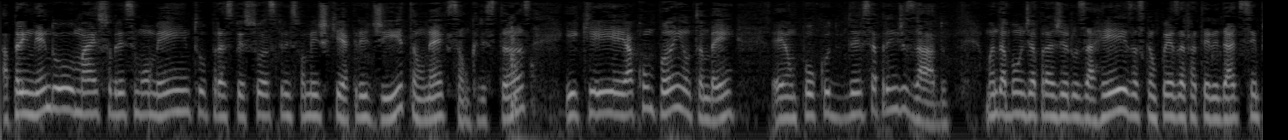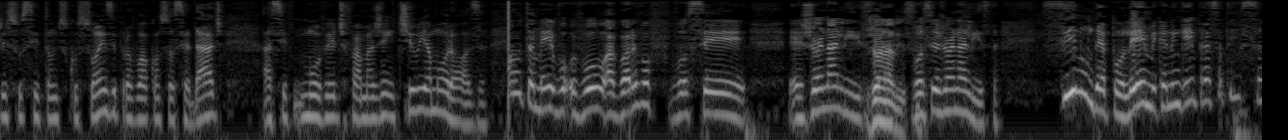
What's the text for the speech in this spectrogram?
aprendendo mais sobre esse momento para as pessoas, principalmente que acreditam, né, que são cristãs e que acompanham também é, um pouco desse aprendizado. Manda bom dia para Jerusa Reis. As campanhas da fraternidade sempre suscitam discussões e provocam a sociedade a se mover de forma gentil e amorosa. Eu também eu vou, eu vou agora eu vou, vou ser é, jornalista. Jornalista. Vou ser jornalista. Se não der polêmica, ninguém presta atenção,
